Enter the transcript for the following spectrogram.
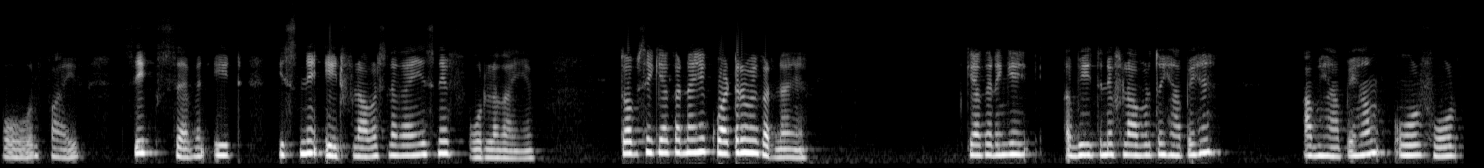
four five six seven eight इसने एट फ्लावर्स लगाए हैं, इसने फोर लगाए हैं। तो अब से क्या करना है? क्वार्टर में करना है। क्या करेंगे? अभी इतने फ्लावर तो यहाँ पे हैं। अब यहाँ पे हम और फोर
